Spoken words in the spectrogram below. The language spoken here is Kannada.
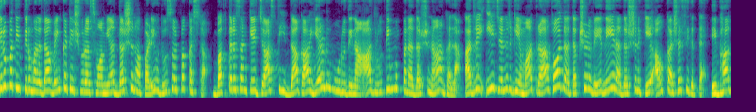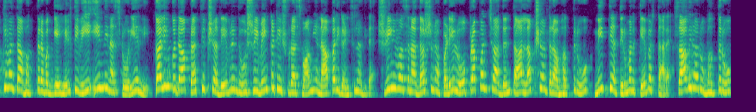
ತಿರುಪತಿ ತಿರುಮಲದ ವೆಂಕಟೇಶ್ವರ ಸ್ವಾಮಿಯ ದರ್ಶನ ಪಡೆಯುವುದು ಸ್ವಲ್ಪ ಕಷ್ಟ. ಭಕ್ತರ ಸಂಖ್ಯೆ ಜಾಸ್ತಿ ಇದ್ದಾಗ ಎರಡು ಮೂರು ದಿನ ಆದ್ರೂ ತಿಮ್ಮಪ್ಪನ ದರ್ಶನ ಆಗಲ್ಲ. ಆದ್ರೆ ಈ ಜನರಿಗೆ ಮಾತ್ರ ಹೋದ ತಕ್ಷಣವೇ ನೇರ ದರ್ಶನಕ್ಕೆ ಅವಕಾಶ ಸಿಗುತ್ತೆ. ಈ ಭಾಗ್ಯವಂತ ಭಕ್ತರ ಬಗ್ಗೆ ಹೇಳ್ತೀವಿ ಇಂದಿನ ಸ್ಟೋರಿಯಲ್ಲಿ. ಕಲಿಯುಗದ ಪ್ರತ್ಯಕ್ಷ ದೇವರೆಂದು ಶ್ರೀ ವೆಂಕಟೇಶ್ವರ ಸ್ವಾಮಿಯನ್ನ ಪರಿಗಣಿಸಲಾಗಿದೆ. ಶ್ರೀನಿವಾಸನ ದರ್ಶನ ಪಡೆಯಲು ಪ್ರಪಂಚಾದ್ಯಂತ ಲಕ್ಷಾಂತರ ಭಕ್ತರು ನಿತ್ಯ ತಿರುಮಲಕ್ಕೆ ಬರ್ತಾರೆ. ಸಾವಿರಾರು ಭಕ್ತರು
